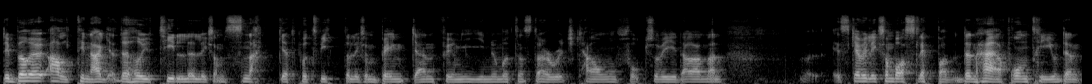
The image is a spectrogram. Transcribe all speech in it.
det, börjar ju alltid nagga, det hör ju till liksom snacket på Twitter, liksom bänka en Firmino mot en Sturridge kanske och så vidare. Men eh, ska vi liksom bara släppa den här fronttrion, den,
